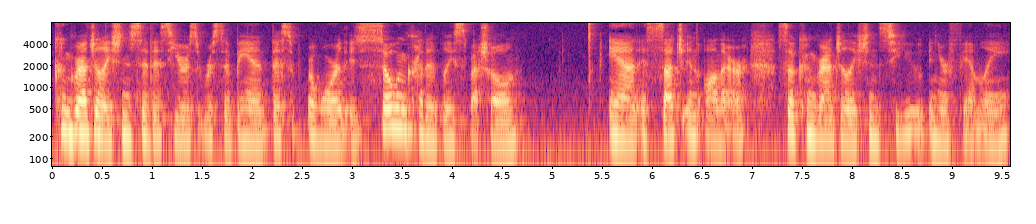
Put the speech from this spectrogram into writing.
Congratulations to this year's recipient. This award is so incredibly special and it's such an honor. So, congratulations to you and your family.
